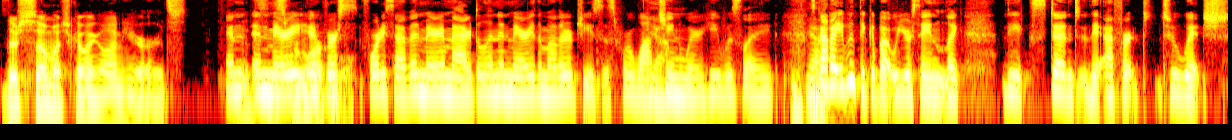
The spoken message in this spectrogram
There's so much going on here. It's And It's- and Mary it's in verse 47, Mary Magdalene and Mary the mother of Jesus were watching where he was laid. Mm-hmm. Yeah. Scott, I even think about what you were saying like the extent the effort to which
